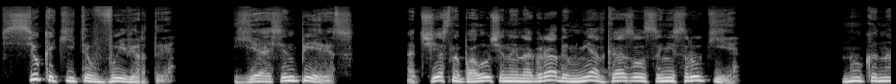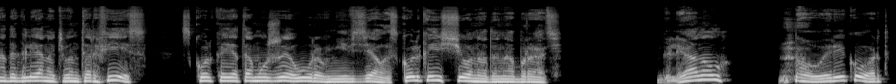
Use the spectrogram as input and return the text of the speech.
Все какие-то выверты. Ясен перец. От честно полученной награды мне отказываться не с руки. Ну-ка, надо глянуть в интерфейс, сколько я там уже уровней взял и сколько еще надо набрать. Глянул. Новый рекорд.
